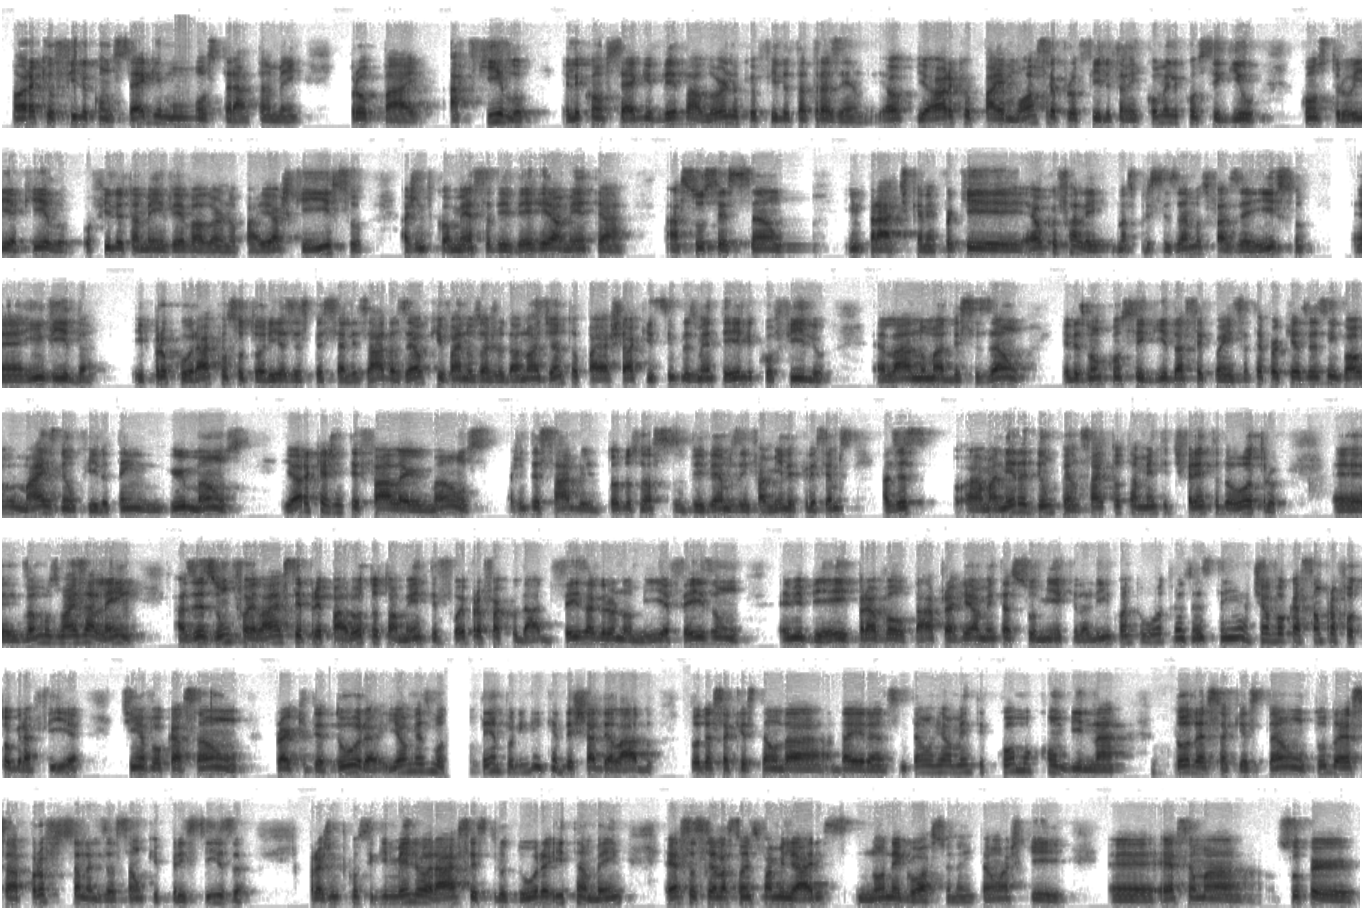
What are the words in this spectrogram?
a hora que o filho consegue mostrar também para o pai aquilo, ele consegue ver valor no que o filho está trazendo. E a hora que o pai mostra para o filho também como ele conseguiu construir aquilo, o filho também vê valor no pai. E eu acho que isso a gente começa a viver realmente a, a sucessão em prática, né? Porque é o que eu falei, nós precisamos fazer isso é, em vida e procurar consultorias especializadas é o que vai nos ajudar. Não adianta o pai achar que simplesmente ele com o filho é lá numa decisão eles vão conseguir dar sequência, até porque às vezes envolve mais de um filho, tem irmãos. E a hora que a gente fala irmãos, a gente sabe, todos nós vivemos em família, crescemos, às vezes a maneira de um pensar é totalmente diferente do outro. É, vamos mais além. Às vezes um foi lá, se preparou totalmente, foi para a faculdade, fez agronomia, fez um MBA para voltar, para realmente assumir aquilo ali, enquanto o outro às vezes tinha, tinha vocação para fotografia, tinha vocação para arquitetura e, ao mesmo tempo, ninguém quer deixar de lado toda essa questão da, da herança. Então, realmente, como combinar toda essa questão, toda essa profissionalização que precisa para a gente conseguir melhorar essa estrutura e também essas relações familiares no negócio, né? Então, acho que é, essa é uma super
